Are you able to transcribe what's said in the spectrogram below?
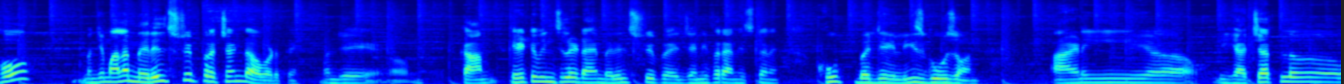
हो म्हणजे मला मेरिल स्ट्रीप प्रचंड आवडते. म्हणजे काम केट विन्सलेट आहे मेरिल स्ट्रीप आहे जेनिफर अॅनिस्टन आहे खूप म्हणजे लीज गोज ऑन आणि ह्याच्यातलं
